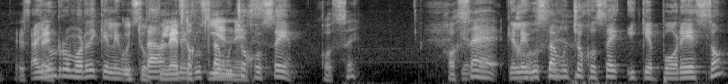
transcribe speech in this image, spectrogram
Hay un rumor de que le gusta, le gusta mucho José. José. José. Que, le gusta mucho José y que por eso,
